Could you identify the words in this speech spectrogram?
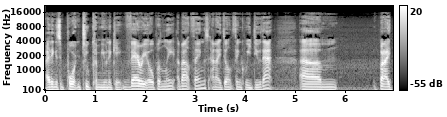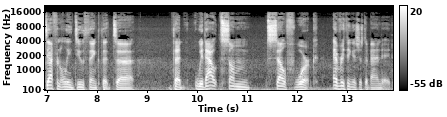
i think it's important to communicate very openly about things and i don't think we do that. Um, but i definitely do think that uh, that without some self work everything is just a band-aid.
